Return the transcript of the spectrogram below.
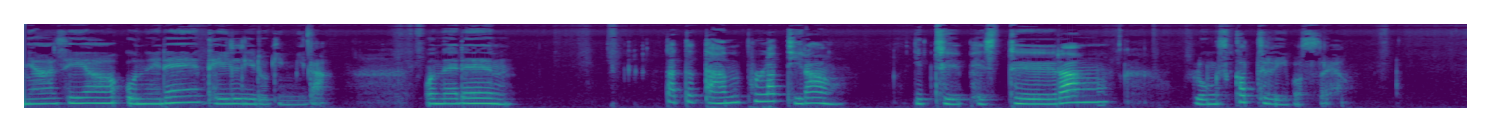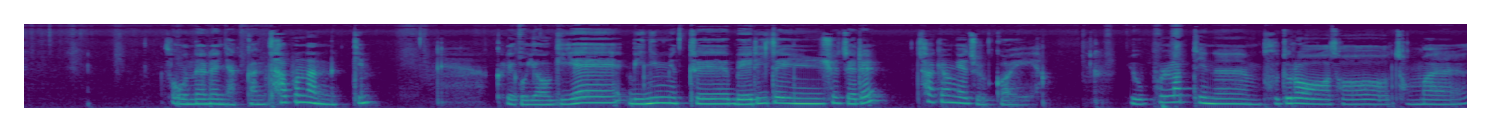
안녕하세요. 오늘의 daily look입니다. 오늘은 따뜻한 폴라티랑 니트 베스트랑 롱 스커트를 입었어요. 그래서 오늘은 약간 차분한 느낌? 그리고 여기에 미니뮤트 메리제인 슈즈를 착용해 줄 거예요. 이 폴라티는 부드러워서 정말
